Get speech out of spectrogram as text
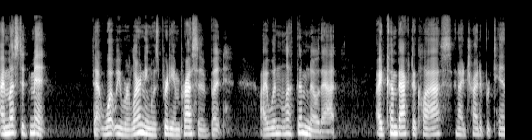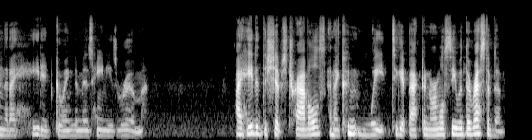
I must admit, that what we were learning was pretty impressive, but I wouldn't let them know that. I'd come back to class and I'd try to pretend that I hated going to Ms. Haney's room. I hated the ship's travels and I couldn't wait to get back to normalcy with the rest of them.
